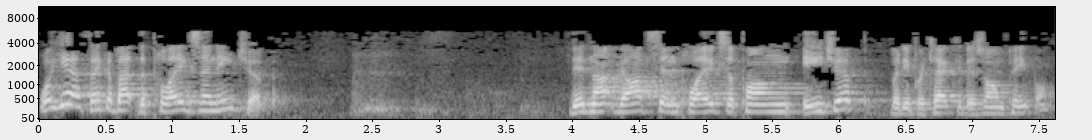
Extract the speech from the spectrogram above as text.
Well, yeah, think about the plagues in Egypt. Did not God send plagues upon Egypt, but he protected his own people?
